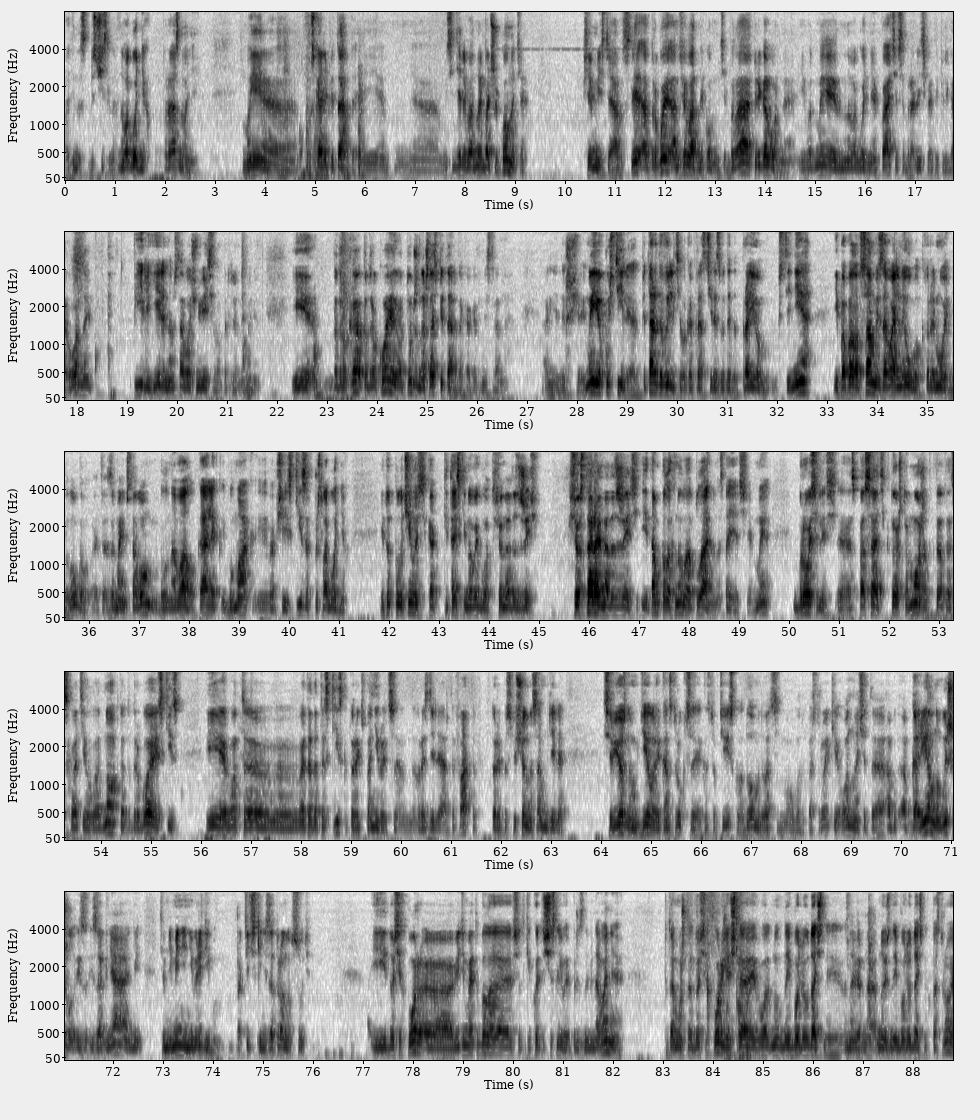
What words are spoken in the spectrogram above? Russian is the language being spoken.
в один из бесчисленных новогодних празднований мы э, пускали петарды. И э, мы сидели в одной большой комнате, все вместе, а в, след... а в другой анфиладной комнате была переговорная. И вот мы на новогоднее пати собрались в этой переговорной, пили, ели, нам стало очень весело в определенный момент. И под, рука, под рукой вот тут же нашлась петарда, как это ни странно, огнедышащая. И мы ее пустили. Петарда вылетела как раз через вот этот проем в стене и попала в самый заваленный угол, который мой был угол. Это за моим столом был навал калек и бумаг, и вообще эскизов прошлогодних. И тут получилось, как китайский Новый год. Все надо сжечь. Все старое надо сжечь. И там полыхнуло пламя настоящее. Мы бросились э, спасать кто что может. Кто-то схватил одно, кто-то другое эскиз. И вот э, этот, этот эскиз, который экспонируется в разделе артефактов, который посвящен на самом деле серьезному делу реконструкции конструктивистского дома 27 -го года постройки. Он, значит, э, об, обгорел, но вышел из, из огня, не, тем не менее, невредимым, практически не затронув суть. И до сих пор, э, видимо, это было все-таки какое-то счастливое предзнаменование, потому что до сих пор я считаю его ну, наиболее удачной, наверное, одной из наиболее удачных построек.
